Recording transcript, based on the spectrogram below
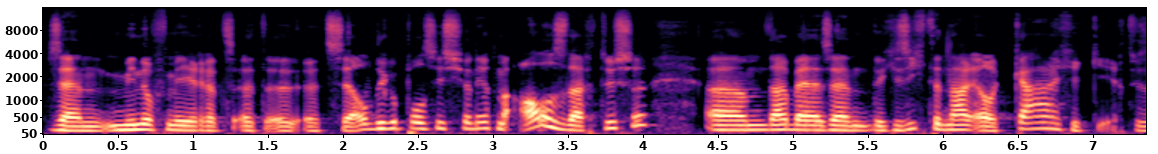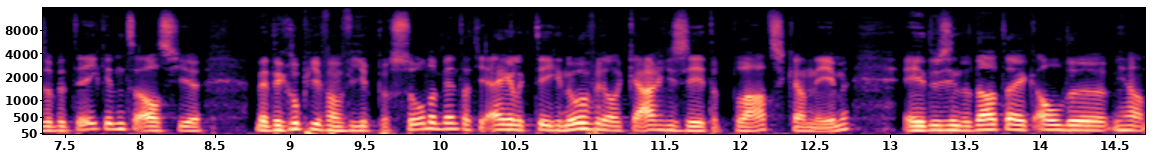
zijn min of meer het, het, hetzelfde gepositioneerd, maar alles daartussen, um, daarbij zijn de gezichten naar elkaar gekeerd. Dus dat betekent als je met een groepje van vier personen bent, dat je eigenlijk tegenover elkaar gezeten plaats kan nemen. En je dus inderdaad eigenlijk al de ja,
